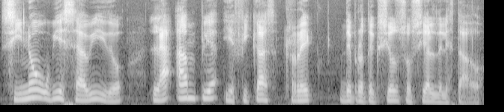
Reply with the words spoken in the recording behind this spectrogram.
si no hubiese habido la amplia y eficaz red de protección social del Estado.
